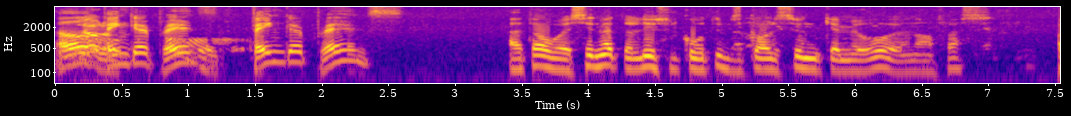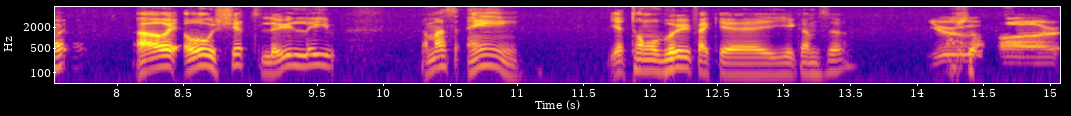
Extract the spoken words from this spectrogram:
Là, là. fingerprints! Oh. Fingerprints! Attends, on va essayer de mettre le livre sur le côté et d'y coller sur une caméra euh, en face. Ah oui, oh shit, tu l'as eu le livre. Comment ça? Hein? Il a tombé, fait que euh, il est comme ça. You are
